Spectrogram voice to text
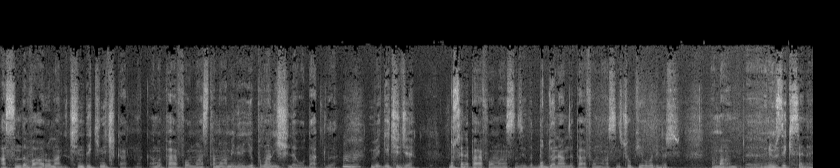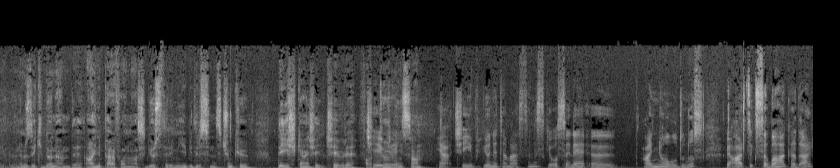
Aslında var olan içindekini çıkartmak. Ama performans tamamıyla yapılan işle odaklı ve geçici. Bu sene performansınız ya da bu dönemde performansınız çok iyi olabilir. Ama e, önümüzdeki sene ya da önümüzdeki dönemde aynı performansı gösteremeyebilirsiniz. Çünkü değişken şey çevre, faktör, Çevre- insan. Ya şeyi yönetemezsiniz ki o sene e, anne oldunuz ve artık sabaha kadar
